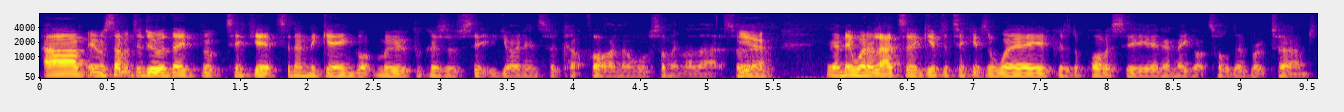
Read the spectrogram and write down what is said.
Um, it was something to do with they booked tickets and then the game got moved because of City going into a cup final or something like that. So yeah. then they weren't allowed to give the tickets away because of the policy, and then they got told they broke terms.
